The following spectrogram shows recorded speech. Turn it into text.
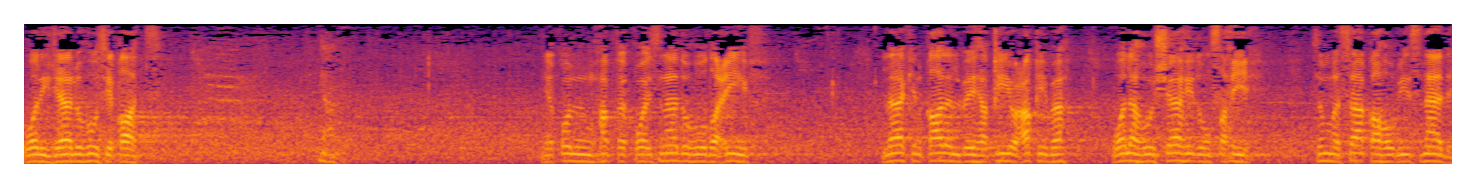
ورجاله ثقات. نعم. يقول المحقق وإسناده ضعيف لكن قال البيهقي عقبة وله شاهد صحيح ثم ساقه بإسناده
